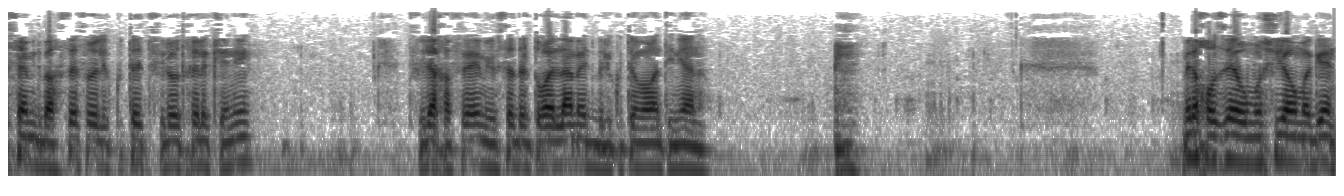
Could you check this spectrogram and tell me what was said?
השם מטבח ספר ליקוטי תפילות חלק שני, תפילה כ"ה, מיוסד על תורה ל' בליקוטי מורן תניאנה. מלך עוזר ומושיע ומגן.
